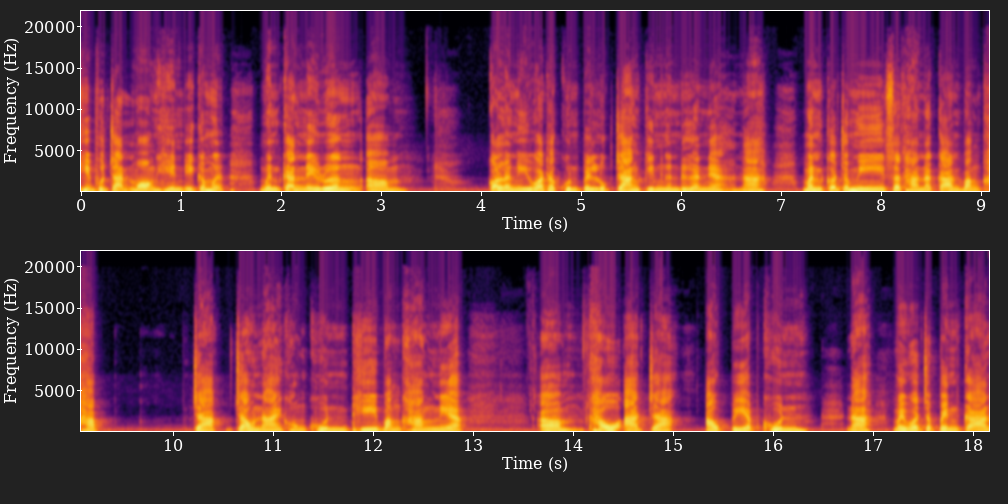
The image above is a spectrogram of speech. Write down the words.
ที่ผู้จัดมองเห็นอีกก็เหมือนเหมือนกันในเรื่องอกรณีว่าถ้าคุณเป็นลูกจ้างกินเงินเดือนเนี่ยนะมันก็จะมีสถานการณ์บังคับจากเจ้านายของคุณที่บางครั้งเนี่ยเเขาอาจจะเอาเปรียบคุณนะไม่ว่าจะเป็นการ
